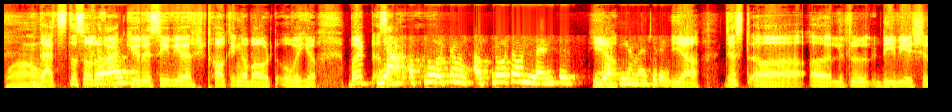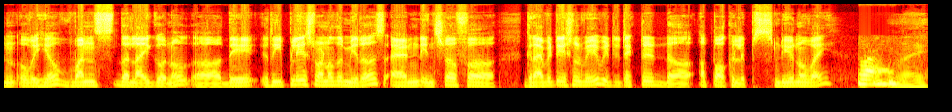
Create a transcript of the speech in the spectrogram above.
Wow. That's the sort of Sure. accuracy we are talking about over here. But Yeah, some- a proton a proton length is yeah, what we are measuring. yeah. Just uh, a little deviation over here. Once the LIGO, no, uh, they replaced one of the mirrors, and instead of uh, gravitational wave, it detected uh, apocalypse. Do you know why? Wow. Right.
